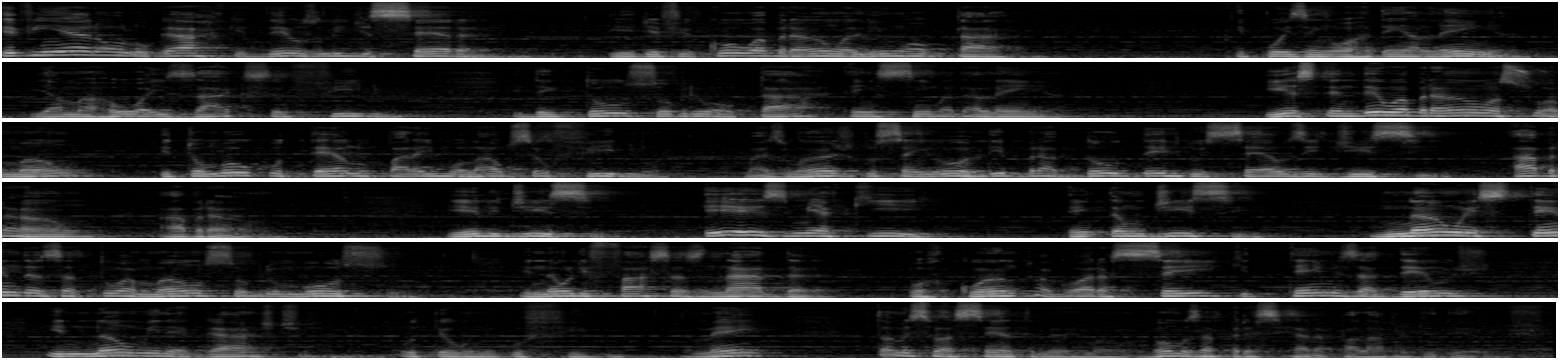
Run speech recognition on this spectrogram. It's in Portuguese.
E vieram ao lugar que Deus lhe dissera, e edificou Abraão ali um altar, e pôs em ordem a lenha, e amarrou a Isaque seu filho, e deitou sobre o altar em cima da lenha. E estendeu Abraão a sua mão, e tomou o cutelo para imolar o seu filho. Mas o anjo do Senhor lhe bradou desde os céus e disse: Abraão, Abraão. E ele disse: Eis-me aqui. Então disse: Não estendas a tua mão sobre o moço, e não lhe faças nada, porquanto agora sei que temes a Deus e não me negaste o teu único filho. Amém? Tome seu assento, meu irmão. Vamos apreciar a palavra de Deus.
